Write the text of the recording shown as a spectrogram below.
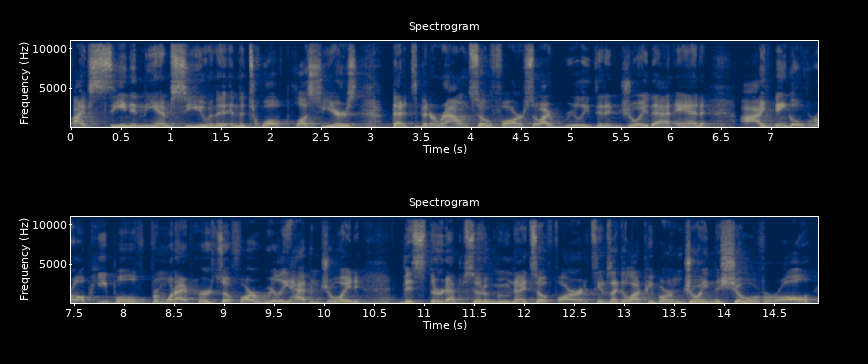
I've seen in the MCU in the, in the 12 plus years that it's been around so far. So I really did enjoy that. And I think overall, people, from what I've heard so far, really have enjoyed this third episode of Moon Knight so far. It seems like a lot of people are enjoying the show overall.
